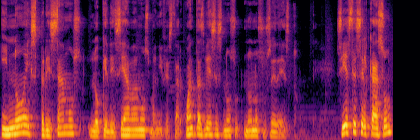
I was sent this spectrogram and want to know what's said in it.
y no expresamos lo que deseábamos manifestar. ¿Cuántas veces no, no nos sucede esto? Si este es el caso,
